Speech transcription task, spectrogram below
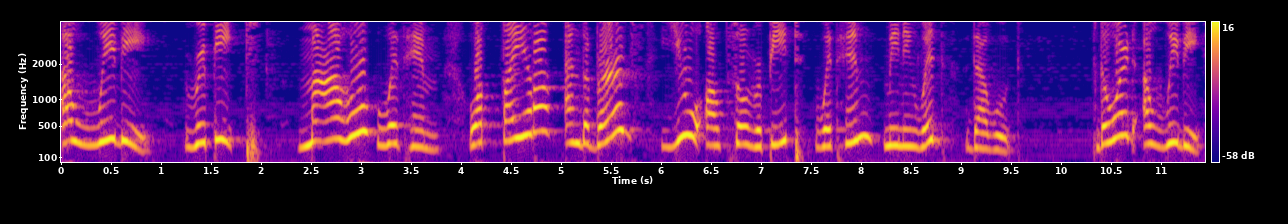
awibi, repeat, ma'ahu, with him, wattayra, and the birds, you also repeat with him, meaning with Dawood. The word awibi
